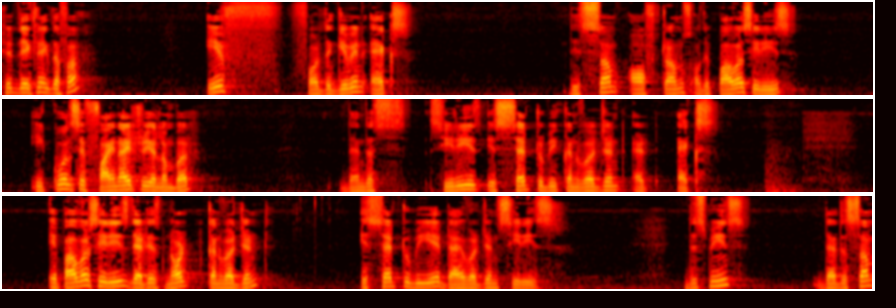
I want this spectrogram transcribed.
پھر دیکھ لیں ایک دفعہ f for the given x the sum of terms of the power series equal سے finite real number then the series is said to be convergent at x a power series that is not convergent is said to be a divergent series this means that the sum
